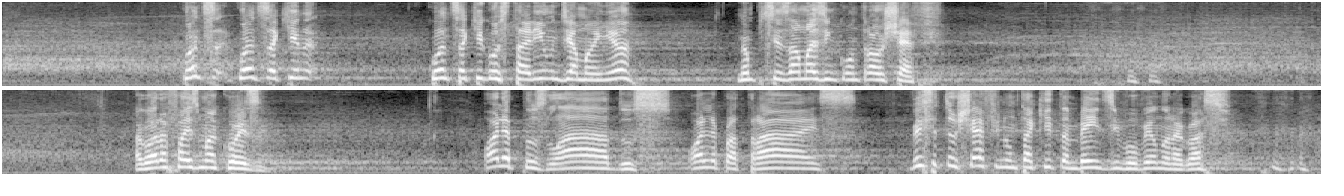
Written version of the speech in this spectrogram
quantos, quantos, aqui, quantos aqui gostariam de amanhã não precisar mais encontrar o chefe? Agora faz uma coisa. Olha para os lados, olha para trás, Vê se teu chefe não está aqui também desenvolvendo o um negócio.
